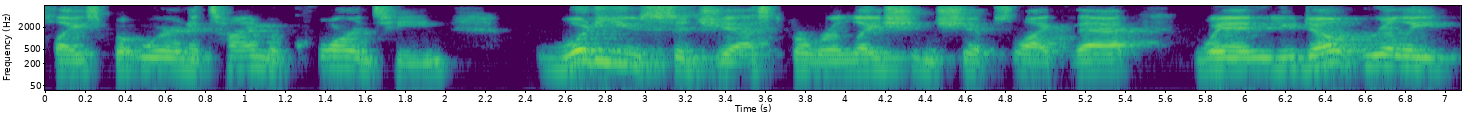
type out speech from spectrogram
place, but we're in a time of quarantine. What do you suggest for relationships like that when you don't really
